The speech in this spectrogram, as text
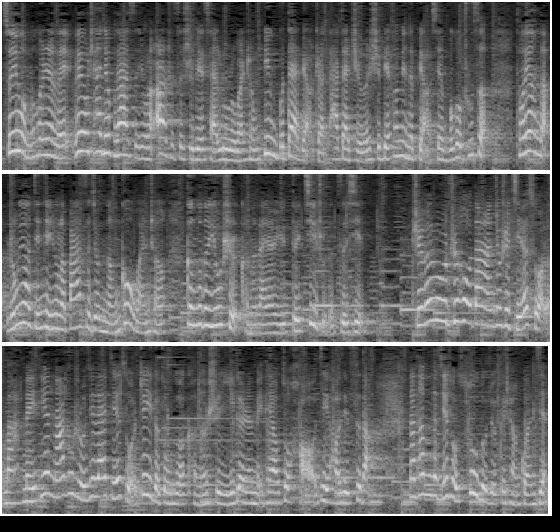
所以我们会认为，vivo X9 Plus 用了二十次识别才录入完成，并不代表着它在指纹识别方面的表现不够出色。同样的，荣耀仅仅用了八次就能够完成，更多的优势可能来源于对技术的自信。指纹录入之后，当然就是解锁了嘛。每天拿出手机来解锁这个动作，可能是一个人每天要做好几好几次的，那他们的解锁速度就非常关键。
